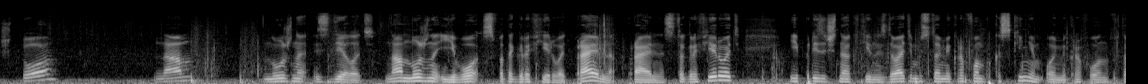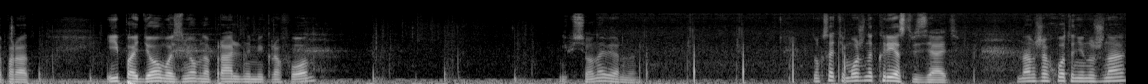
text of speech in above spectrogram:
Что нам нужно сделать? Нам нужно его сфотографировать, правильно? Правильно, сфотографировать и призрачная активность. Давайте мы сюда микрофон пока скинем. Ой, микрофон, фотоаппарат. И пойдем возьмем направленный микрофон. И все, наверное. Ну, кстати, можно крест взять. Нам же охота не нужна.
